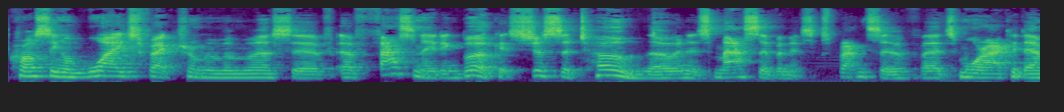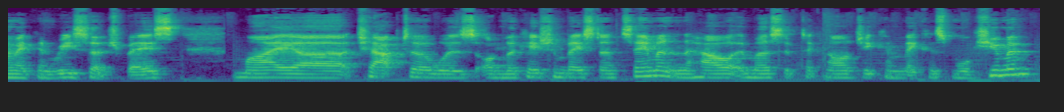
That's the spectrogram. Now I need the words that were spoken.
crossing a wide spectrum of immersive, a fascinating book. It's just a tome though, and it's massive and it's expensive. But it's more academic and research based. My uh, chapter was on location-based entertainment and how immersive technology can make us more human.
